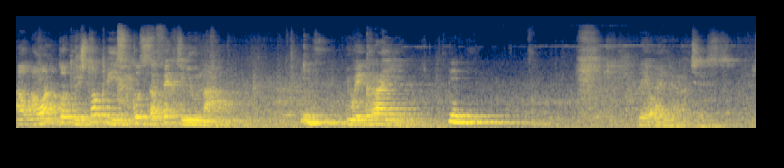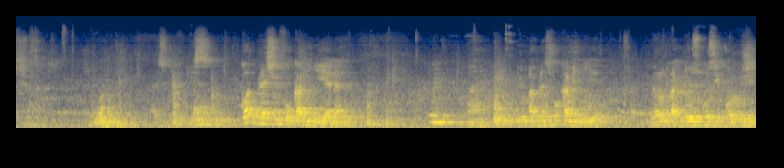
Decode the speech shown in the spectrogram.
I, I want God to restore peace because it's affecting you now. Yes. You were crying. Yes. Lay your hand on your chest. I speak peace. God bless you for coming here. eh? Ah, You are blessed for coming here. You are not like those who psychology.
